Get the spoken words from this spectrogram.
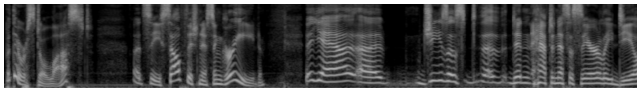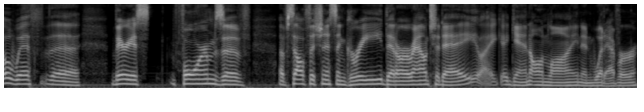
but there was still lust. Let's see, selfishness and greed. Yeah, uh, Jesus d- didn't have to necessarily deal with the various forms of of selfishness and greed that are around today, like again online and whatever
